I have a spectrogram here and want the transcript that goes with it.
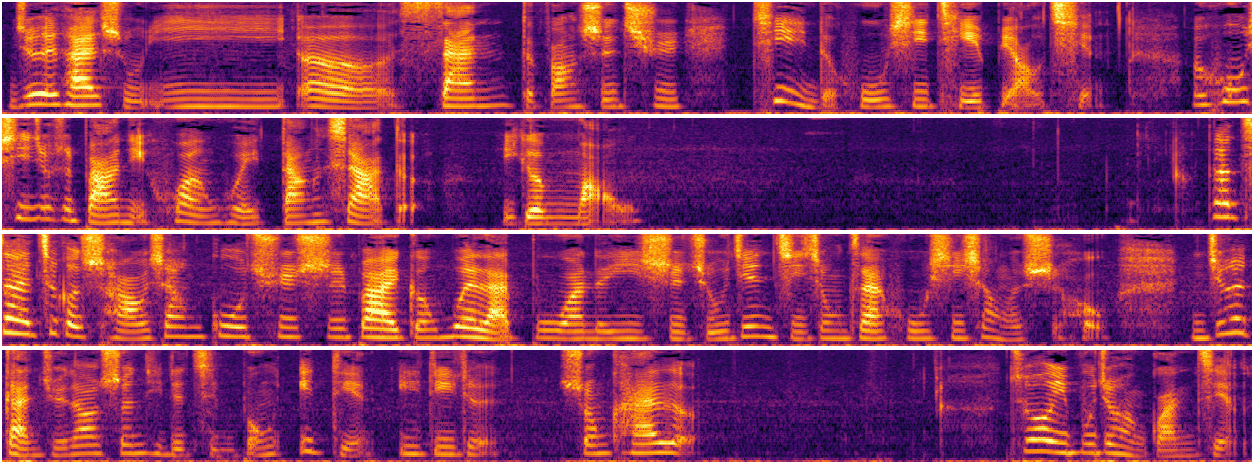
你就会开始数一二三的方式去替你的呼吸贴标签，而呼吸就是把你换回当下的一个锚。那在这个朝向过去失败跟未来不安的意识逐渐集中在呼吸上的时候，你就会感觉到身体的紧绷一点一滴的松开了。最后一步就很关键了，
